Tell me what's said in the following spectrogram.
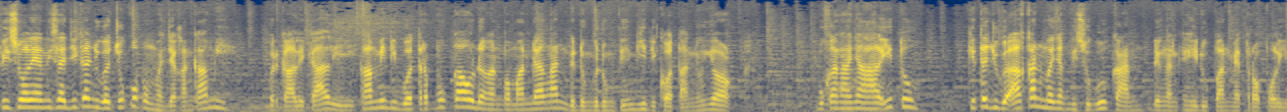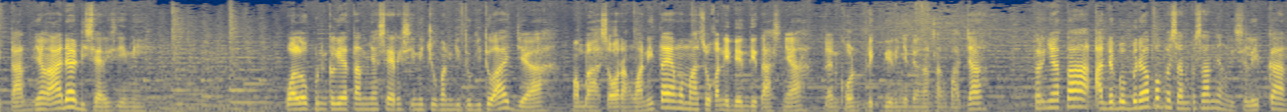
Visual yang disajikan juga cukup memanjakan kami. Berkali-kali kami dibuat terpukau dengan pemandangan gedung-gedung tinggi di kota New York. Bukan hanya hal itu, kita juga akan banyak disuguhkan dengan kehidupan metropolitan yang ada di series ini. Walaupun kelihatannya series ini cuma gitu-gitu aja, membahas seorang wanita yang memasukkan identitasnya dan konflik dirinya dengan sang pacar, ternyata ada beberapa pesan-pesan yang diselipkan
